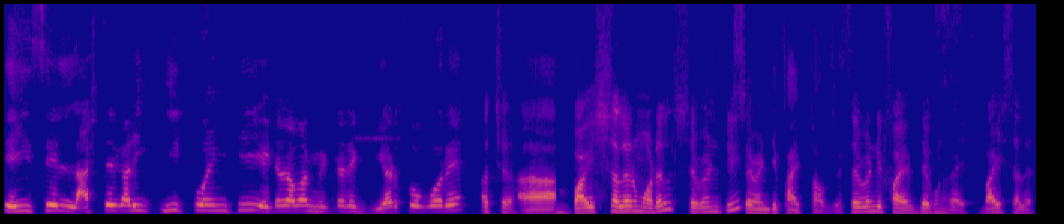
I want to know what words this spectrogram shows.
তেইশের লাস্টের গাড়ি ই টোয়েন্টি এটার আবার মিটারে গিয়ার শো করে। আচ্ছা। সালের model seventy seventy five thousand seventy five দেখুন গাইস বাইশ সালের।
